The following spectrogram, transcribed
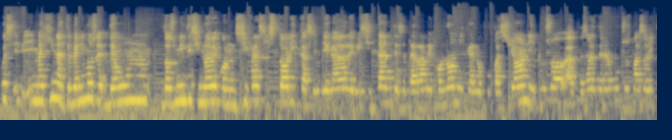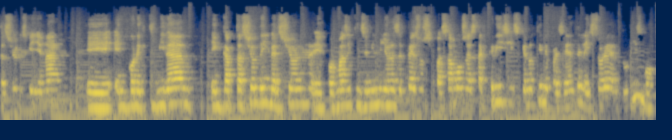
Pues imagínate, venimos de, de, un 2019 con cifras históricas en llegada de visitantes, en derrama económica, en ocupación, incluso a pesar de tener muchas más habitaciones que llenar, eh, en conectividad, en captación de inversión eh, por más de 15 mil millones de pesos y pasamos a esta crisis que no tiene precedente en la historia del turismo.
